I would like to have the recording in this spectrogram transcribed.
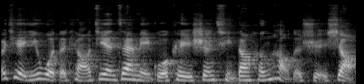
而且以我的条件，在美国可以申请到很好的学校，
